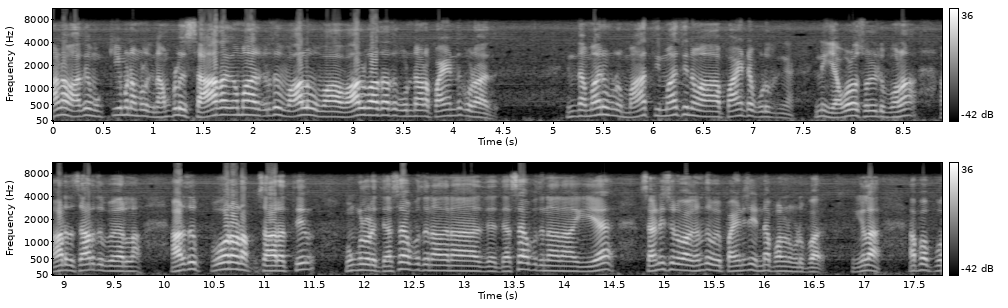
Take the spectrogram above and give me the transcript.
ஆனால் அது முக்கியமாக நம்மளுக்கு நம்மளுக்கு சாதகமாக இருக்கிறது வாழ்வு வா வாழ்வாதாரத்துக்கு உண்டான பயணத்துக்கு கூடாது இந்த மாதிரி உங்களுக்கு மாற்றி மாற்றி நம்ம பாயிண்ட்டை கொடுக்குங்க. இன்னும் எவ்வளோ சொல்லிட்டு போகலாம் அடுத்த சாரத்துக்கு போயிடலாம். அடுத்து போராடம் சாரத்தில் உங்களுடைய தசாபதிநாதனா தசாபத்தினாதனாகிய சனீஸ்வரவாக இருந்து பயணிச்சு என்ன பலன் கொடுப்பார்? ஓகேங்களா அப்போ போ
